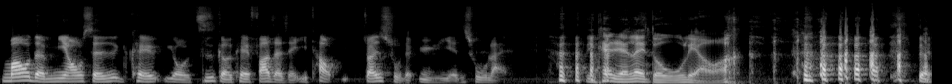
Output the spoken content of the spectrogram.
猫的喵声可以有资格可以发展成一套专属的语言出来。你看人类多无聊啊！对，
